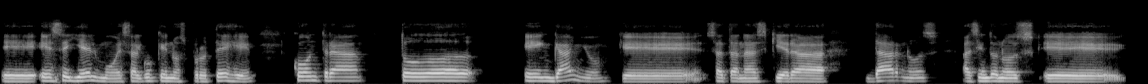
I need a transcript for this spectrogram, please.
eh, ese yelmo es algo que nos protege contra todo engaño que Satanás quiera darnos haciéndonos eh,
